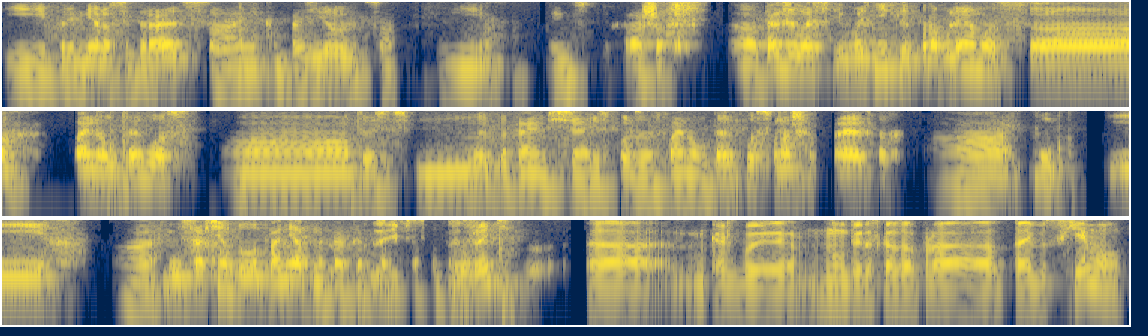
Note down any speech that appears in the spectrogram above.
и примеры собираются, они композируются, и, в принципе, хорошо. А, также возникли проблемы с а, Final Tagless, а, то есть мы пытаемся использовать Final Tagless в наших проектах, ну, и не совсем было понятно, как это все подружить. Как бы, ну, ты рассказывал про тайб-схему,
